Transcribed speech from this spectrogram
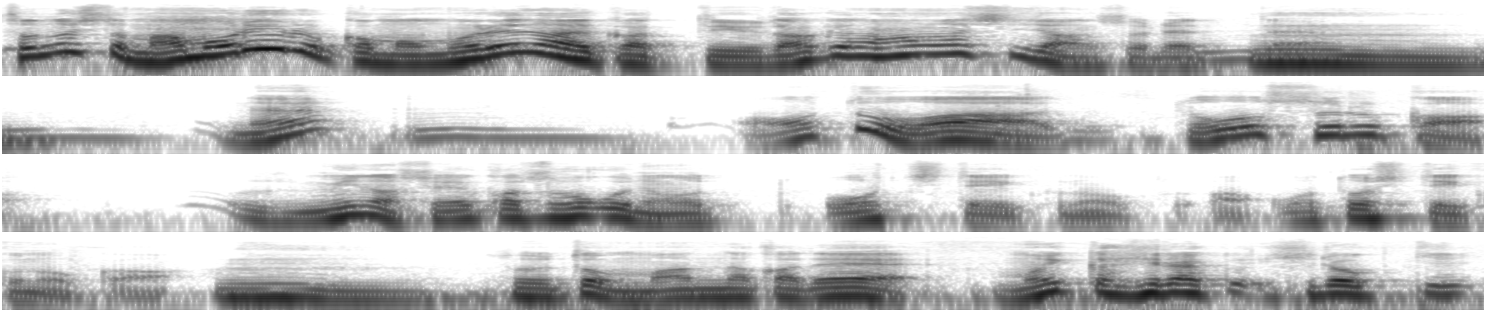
その人守れるか守れないかっていうだけの話じゃん、それって。うん。ね。うんあとは、どうするか。みんな生活保護にお落ちていくのか、落としていくのか。うん。それとも真ん中で、もう一回開く、開き、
